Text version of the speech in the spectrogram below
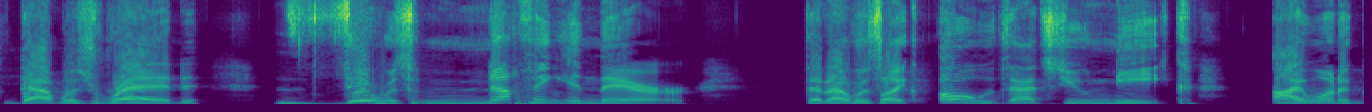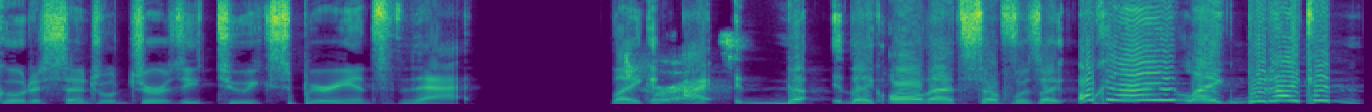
that was read, there was nothing in there that I was like, oh, that's unique. I want to go to Central Jersey to experience that. Like I no, like all that stuff was like, okay, like, but I can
